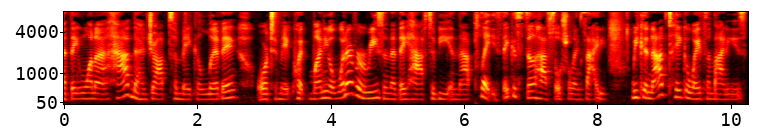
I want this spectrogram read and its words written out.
but they want to have that job to make a living or to make quick money or whatever reason that they have to be in that place. They can still have social anxiety. We cannot take away somebody's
